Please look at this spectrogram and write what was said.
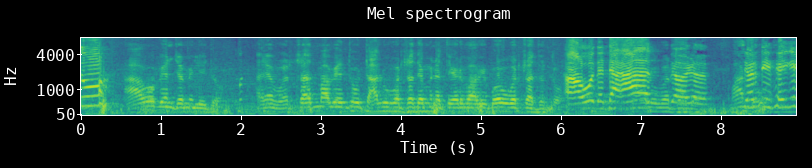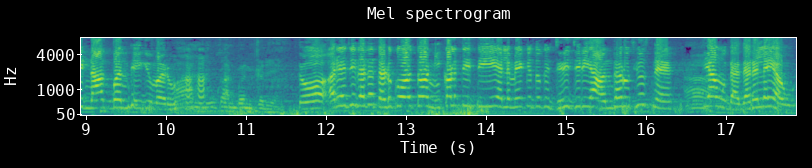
લીધું? આવો બેન જમી લીધો. અને વરસાદમાં બેન તો ચાલુ વરસાદે મને તેડવા આવી બહુ વરસાદ હતો. આવો દાદા આ. શરદી થઈ ગઈ નાક બંધ થઈ ગયું મારું. દુકાન બંધ કરી. તો અરે જી દાદા તડકો હતો નીકળતી હતી એટલે મેં કીધું કે જીરી જીરી આ અંધારું થયું ને હા. ત્યાં હું દાદાને લઈ આવું.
